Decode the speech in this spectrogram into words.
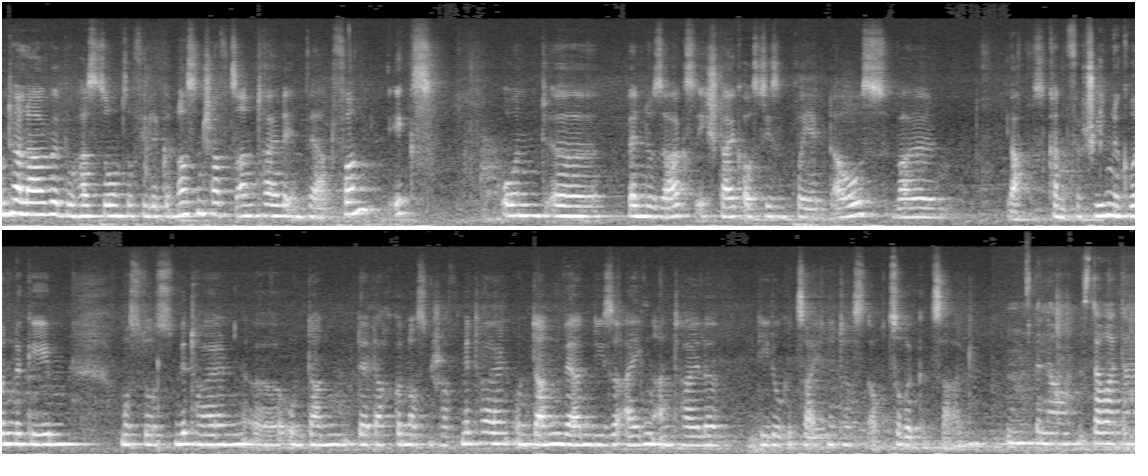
Unterlage, du hast so und so viele Genossenschaftsanteile im Wert von X. Und äh, wenn du sagst, ich steige aus diesem Projekt aus, weil ja, es kann verschiedene Gründe geben, musst du es mitteilen äh, und dann der Dachgenossenschaft mitteilen. Und dann werden diese Eigenanteile, die du gezeichnet hast, auch zurückgezahlt. Mhm, genau, es dauert dann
